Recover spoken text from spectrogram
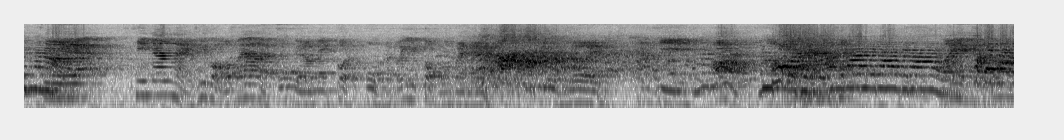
ขึ้นมาหน่อย ที่นั่งไหนที่บอกว่าไม่อร่อยปุ๊บเดี๋ยวเรามีกดปุ่มแล้วก็ยีตกลงไปในหลุมเลยทันทีอ๋อโอ้โหไม่ได้ไม่ได้ไม่ได้ไม่ได้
